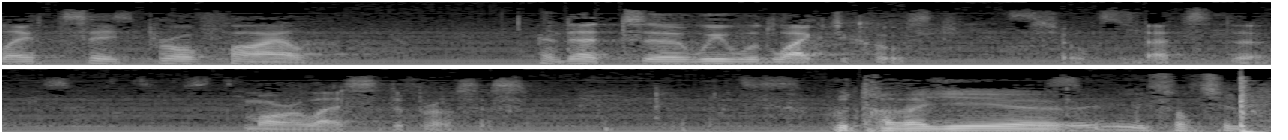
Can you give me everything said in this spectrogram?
let's say, profile that uh, we would like to host. So that's the more or less the process. Vous travaillez euh, essentiellement.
